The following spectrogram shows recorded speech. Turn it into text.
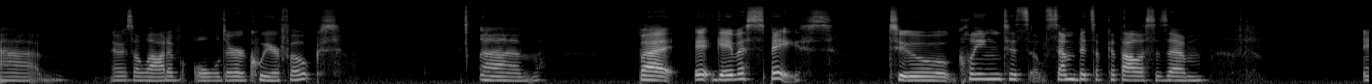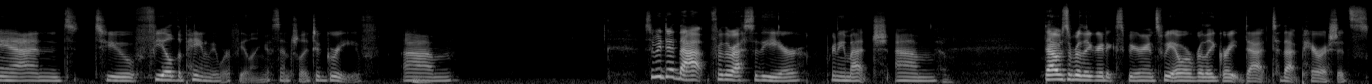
Um, there was a lot of older queer folks. Um, but it gave us space to cling to some bits of Catholicism and to feel the pain we were feeling, essentially, to grieve. Um, so we did that for the rest of the year, pretty much. Um, that was a really great experience. We owe a really great debt to that parish. It's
